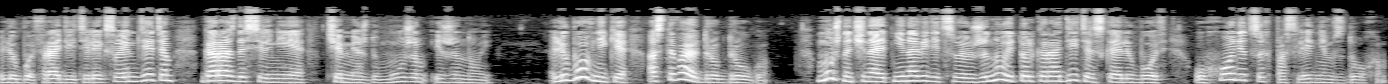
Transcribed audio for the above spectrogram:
Любовь родителей к своим детям гораздо сильнее, чем между мужем и женой. Любовники остывают друг другу. Муж начинает ненавидеть свою жену, и только родительская любовь уходит с их последним вздохом.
